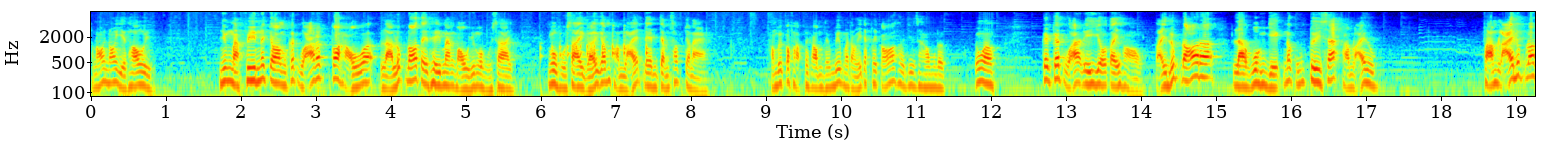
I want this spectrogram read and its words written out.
Nói nói vậy thôi nhưng mà phim nó cho một kết quả rất có hậu á là lúc đó tây thi mang bầu với ngô phù sai. Ngô phù sai gửi gắm phạm lãi đem chăm sóc cho nàng không biết có phập hay không thì không biết mà tao nghĩ chắc phải có thôi chứ sao không được đúng không? Cái kết quả đi vô tây hồ tại lúc đó đó là quân việt nó cũng truy sát phạm lãi luôn. Phạm lãi lúc đó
